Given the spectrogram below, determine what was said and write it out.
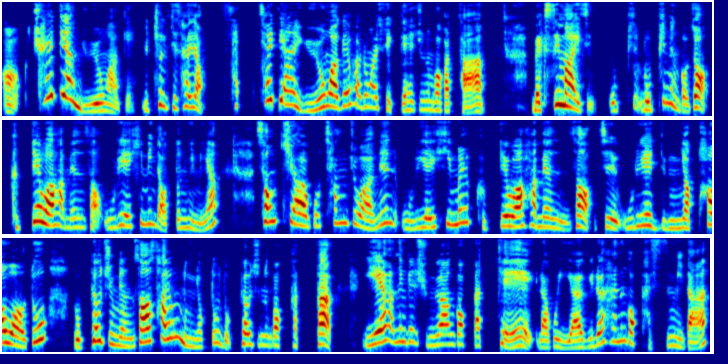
어, 최대한 유용하게 utility 살려 사, 최대한 유용하게 활용할 수 있게 해주는 것 같아. maximizing 높이는 거죠. 극대화하면서 우리의 힘인데 어떤 힘이야? 성취하고 창조하는 우리의 힘을 극대화하면서 즉 우리의 능력 파워도 높여주면서 사용 능력도 높여주는 것 같아. 이해하는 게 중요한 것 같아 라고 이야기를 하는 것 같습니다.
